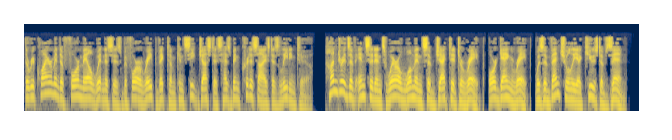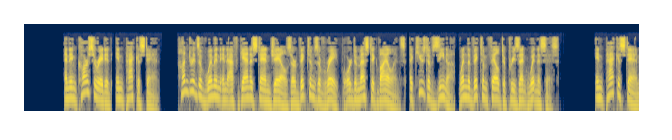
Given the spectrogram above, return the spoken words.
The requirement of four male witnesses before a rape victim can seek justice has been criticized as leading to Hundreds of incidents where a woman subjected to rape, or gang rape, was eventually accused of zin, and incarcerated, in Pakistan. Hundreds of women in Afghanistan jails are victims of rape or domestic violence, accused of zina, when the victim failed to present witnesses. In Pakistan,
